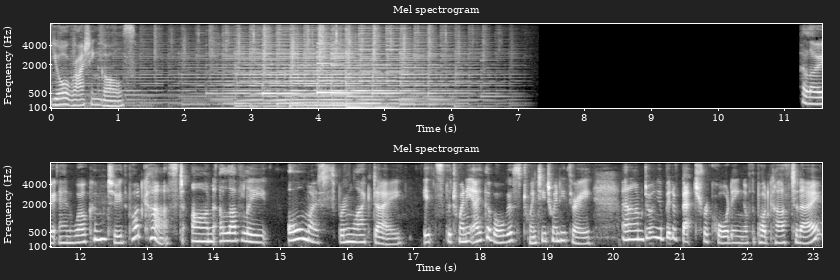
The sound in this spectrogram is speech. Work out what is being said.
your writing goals. Hello, and welcome to the podcast on a lovely, almost spring like day it's the 28th of August 2023, and I'm doing a bit of batch recording of the podcast today.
